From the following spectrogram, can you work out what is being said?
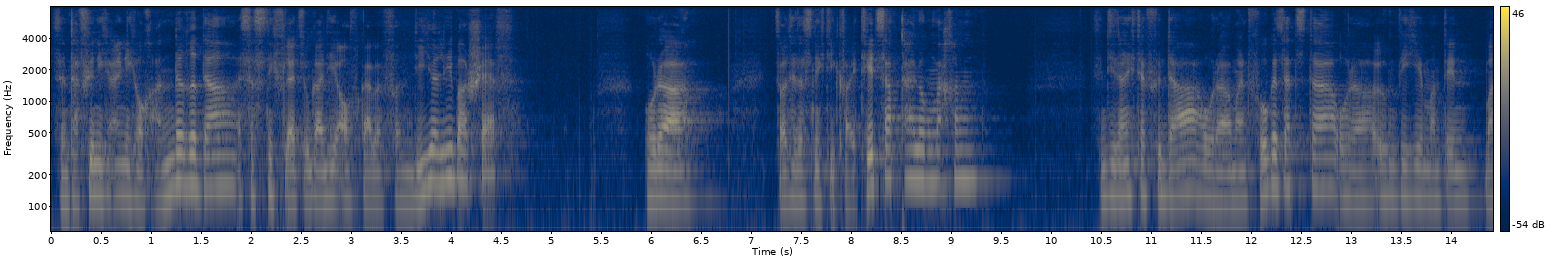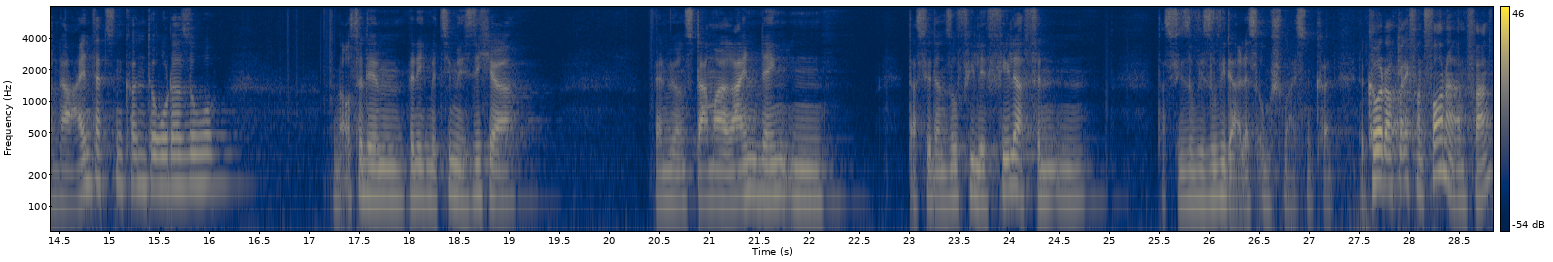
Sind dafür nicht eigentlich auch andere da? Ist das nicht vielleicht sogar die Aufgabe von dir, lieber Chef? Oder sollte das nicht die Qualitätsabteilung machen? Sind die da nicht dafür da? Oder mein Vorgesetzter? Oder irgendwie jemand, den man da einsetzen könnte oder so? Und außerdem bin ich mir ziemlich sicher, wenn wir uns da mal reindenken, dass wir dann so viele Fehler finden, dass wir sowieso wieder alles umschmeißen können. Da können wir doch gleich von vorne anfangen,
